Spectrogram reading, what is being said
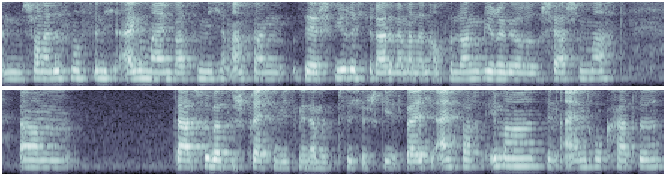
im Journalismus finde ich allgemein war es für mich am Anfang sehr schwierig, gerade wenn man dann auch so langwierigere Recherchen macht, ähm, darüber zu sprechen, wie es mir damit psychisch geht, weil ich einfach immer den Eindruck hatte,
